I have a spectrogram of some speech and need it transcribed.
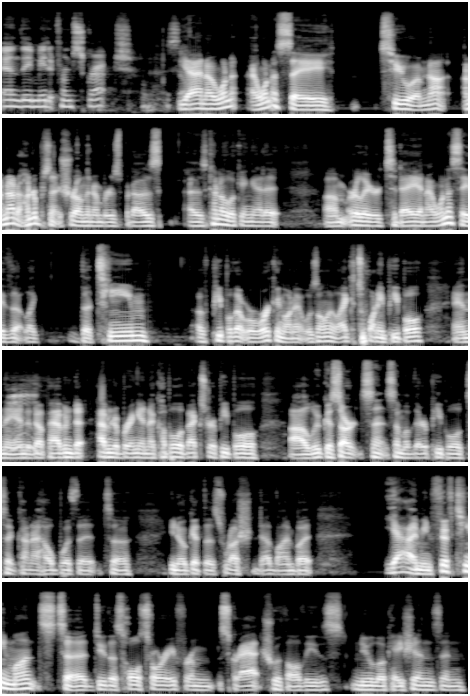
and they made it from scratch so. Yeah, and I want to I want to say too. I'm not I'm not 100 percent sure on the numbers, but I was I was kind of looking at it um, earlier today, and I want to say that like the team of people that were working on it was only like 20 people, and they ended up having to having to bring in a couple of extra people. Uh, LucasArts sent some of their people to kind of help with it to you know get this rush deadline, but. Yeah, I mean, 15 months to do this whole story from scratch with all these new locations and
